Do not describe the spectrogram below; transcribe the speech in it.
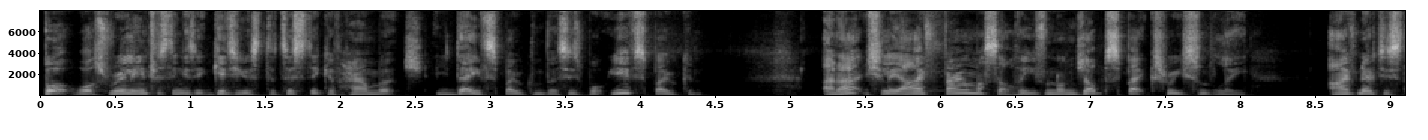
But what's really interesting is it gives you a statistic of how much they've spoken versus what you've spoken. And actually, I found myself, even on job specs recently, I've noticed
